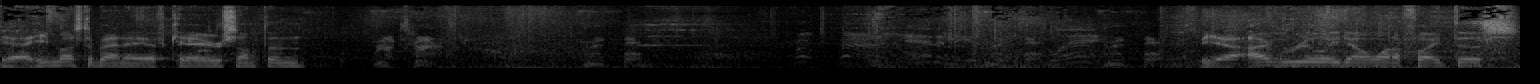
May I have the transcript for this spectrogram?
Yeah, he must have been AFK or something. Yeah, I really don't want to fight this.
